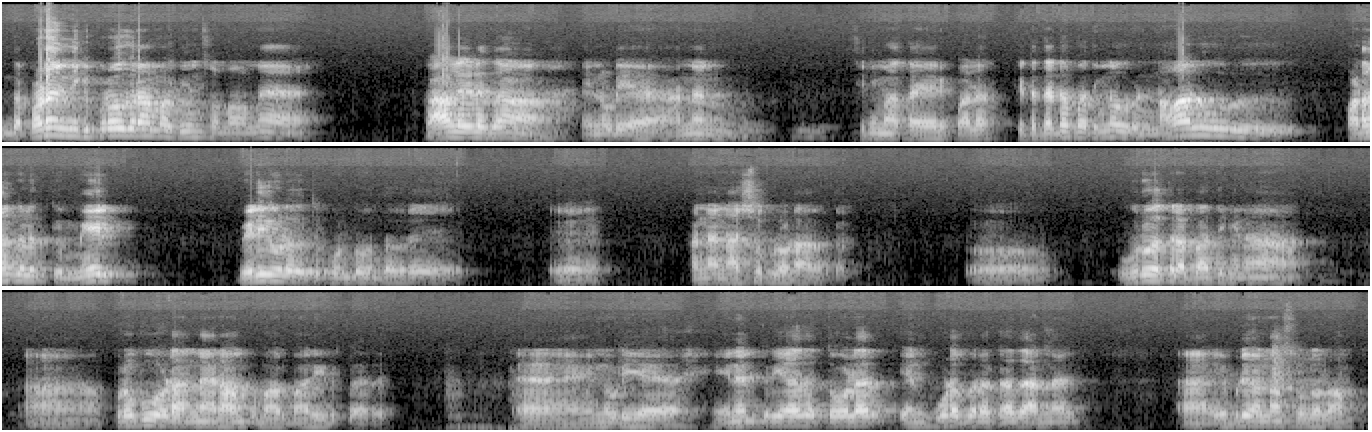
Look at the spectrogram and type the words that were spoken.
இந்த படம் இன்னைக்கு ப்ரோக்ராம் அப்படின்னு சொன்னோடனே காலையில் தான் என்னுடைய அண்ணன் சினிமா தயாரிப்பாளர். கிட்டத்தட்ட பார்த்தீங்கன்னா ஒரு நானூறு படங்களுக்கு மேல் வெளி உலகத்துக்கு கொண்டு வந்தவர் அண்ணன் அசோக் லோடா அவர்கள். ஸோ உருவத்தில் பார்த்தீங்கன்னா பிரபுவோட அண்ணன் ராம்குமார் மாதிரி இருப்பார். என்னுடைய இனம் பிரியாத தோழர் என் கூட பிறக்காத அண்ணன் எப்படி வேணால் சொல்லலாம்.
